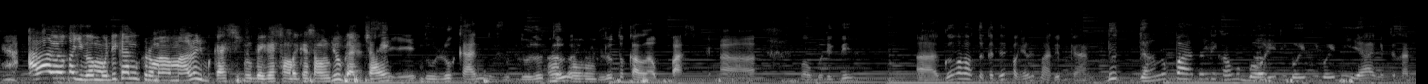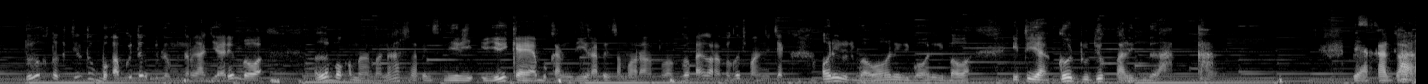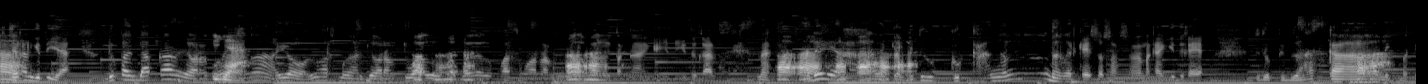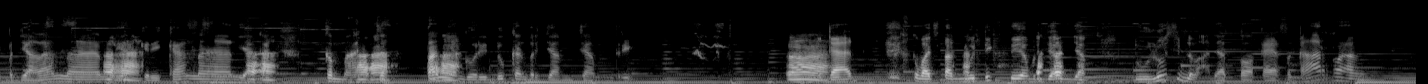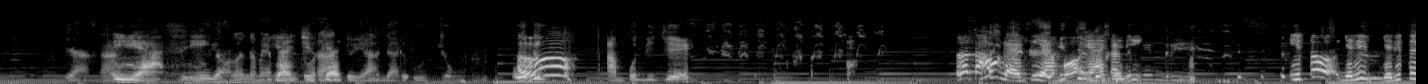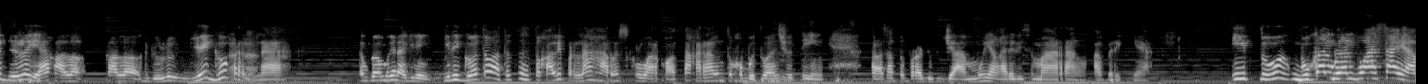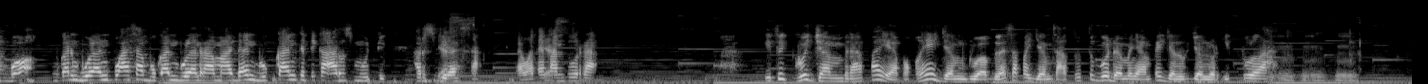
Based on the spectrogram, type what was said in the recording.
Alah lo kan juga mudik kan ke rumah malu bekasi bekesong bekesong juga ya coy. dulu kan dulu dulu uh -uh. dulu tuh kalau pas uh, mau mudik nih uh, gue kan waktu kecil panggilnya Madut kan. Dut jangan lupa nanti kamu bawa ini bawa ini bawa ini ya gitu kan. Dulu waktu kecil tuh bokap gue tuh bener-bener ngajarin bahwa lo mau ke mana-mana harus rapin sendiri jadi kayak bukan dirapin sama orang tua gue paling orang tua gue cuma ngecek oh ini udah di bawah ini di bawah ini di bawah itu ya gue duduk paling belakang biarkan uh, kan gitu ya duduk paling belakang ya orang tua Iya. tengah ayo lu harus menghargai orang tua lu Ah, nggak ah, boleh lu kelas sama orang tua Ah, ah. di tengah kayak gitu gitu kan nah Ah, ah, ada ya ah, ah, kayak ah. gitu gue kangen banget kayak suasana kayak gitu kayak duduk di Ah, belakang ah. nikmati perjalanan Ah, lihat ah. kiri kanan ya Ah, kan ah. Kemacetan Ah, yang gue rindukan berjam-jam Dri Ah. kan kemacetan mudik tuh yang berjam-jam dulu sih belum ada tol kayak sekarang ya kan Iya dulu sih. ya Allah namanya Iya pantura juga. tuh ya dari ujung Waduh, Oh, ampun DJ lo tahu gak sih ya, Bo itu ya? gue Jadi itu jadi jadi tuh dulu ya kalau kalau dulu jadi gue Ah. pernah eh, bukan mungkin gini. Jadi gue tuh waktu itu satu kali pernah harus keluar kota karena untuk kebutuhan Hmm. syuting. Salah satu produk jamu yang ada di Semarang pabriknya. Itu bukan bulan puasa ya Bo. Bukan bulan puasa bukan bulan Ramadan bukan ketika harus mudik. Harus Yes. biasa lewatnya Yes. Pantura. Itu gue jam berapa ya? Pokoknya jam 12 apa jam 1 tuh gue udah menyampe jalur-jalur itulah. Hmm, hmm.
